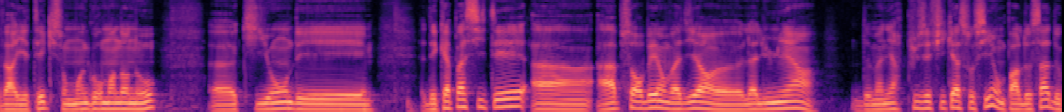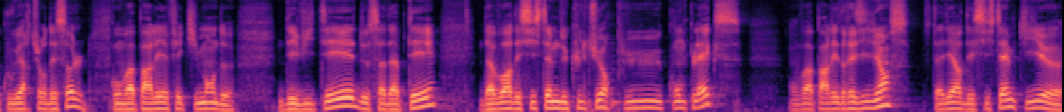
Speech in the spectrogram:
variétés qui sont moins gourmandes en eau, euh, qui ont des, capacités à, absorber, on va dire, euh, la lumière de manière plus efficace aussi. On parle de ça, de couverture des sols. on va parler effectivement d'éviter, de, s'adapter, d'avoir des systèmes de culture plus complexes. On va parler de résilience, c'est-à-dire des systèmes qui, euh,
